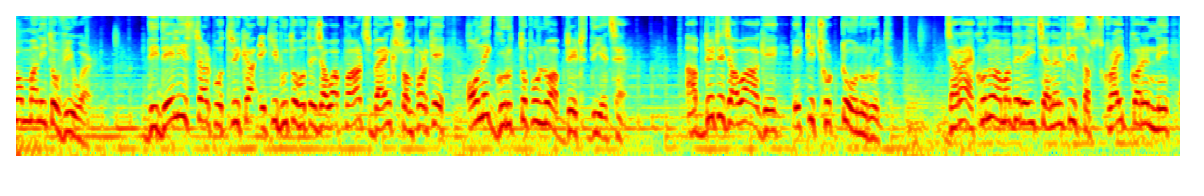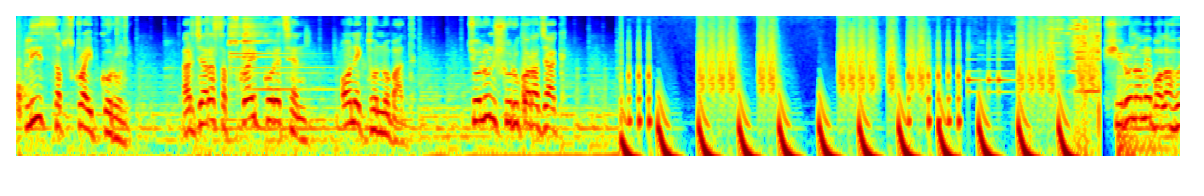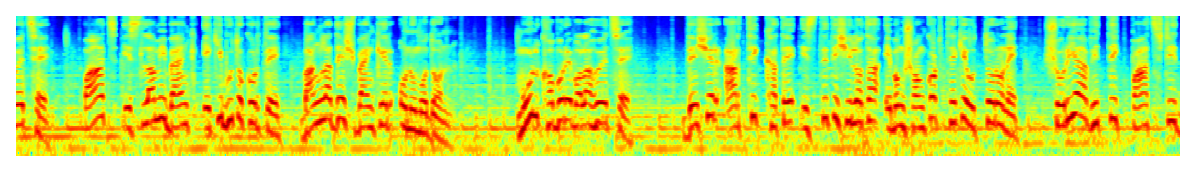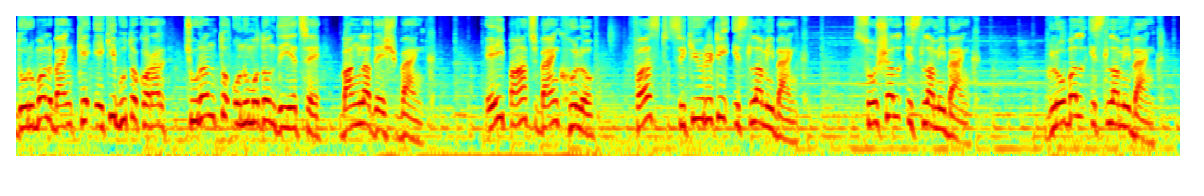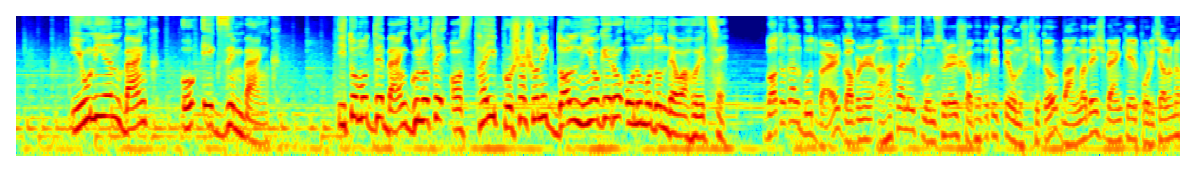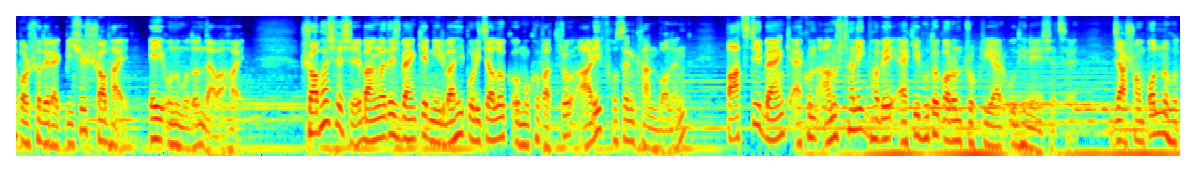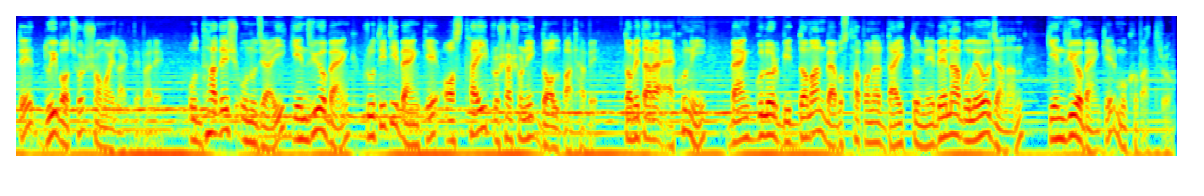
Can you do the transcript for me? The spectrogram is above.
সম্মানিত ভিউয়ার দি daily star পত্রিকা একীভূত হতে যাওয়া পাঁচ ব্যাংক সম্পর্কে অনেক গুরুত্বপূর্ণ আপডেট দিয়েছে। আপডেটে যাওয়া আগে একটি ছোট্ট অনুরোধ। যারা এখনও আমাদের এই চ্যানেলটি সাবস্ক্রাইব করেননি, প্লিজ সাবস্ক্রাইব করুন। আর যারা সাবস্ক্রাইব করেছেন, অনেক ধন্যবাদ। চলুন শুরু করা যাক। শিরোনামে বলা হয়েছে পাঁচ ইসলামী ব্যাংক একীভূত করতে বাংলাদেশ ব্যাংকের অনুমোদন। মূল খবরে বলা হয়েছে, দেশের আর্থিক খাতে স্থিতিশীলতা এবং সংকট থেকে উত্তরণে সরিয়া ভিত্তিক পাঁচটি দুর্বল ব্যাংককে একীভূত করার চূড়ান্ত অনুমোদন দিয়েছে বাংলাদেশ ব্যাংক। এই পাঁচ ব্যাংক হল first security Islami bank, social Islami bank, global Islami bank union bank ও এক্সিম ব্যাংক। ইতোমধ্যে ব্যাংকগুলোতে অস্থায়ী প্রশাসনিক দল নিয়োগেরও অনুমোদন দেওয়া হয়েছে। গতকাল বুধবার গভর্নর আহসান এইচ মনসুরের সভাপতিত্বে অনুষ্ঠিত বাংলাদেশ ব্যাংকের পরিচালনা পর্ষদের এক বিশেষ সভায় এই অনুমোদন দেওয়া হয়। সভা শেষে বাংলাদেশ ব্যাংকের নির্বাহী পরিচালক ও মুখপাত্র আরিফ হোসেন খান বলেন পাঁচটি ব্যাংক এখন আনুষ্ঠানিকভাবে একীভূতকরণ প্রক্রিয়ার অধীনে এসেছে, যা সম্পন্ন হতে দুই বছর সময় লাগতে পারে। অধ্যাদেশ অনুযায়ী কেন্দ্রীয় ব্যাংক প্রতিটি ব্যাংকে অস্থায়ী প্রশাসনিক দল পাঠাবে, তবে তারা এখনই ব্যাংকগুলোর বিদ্যমান ব্যবস্থাপনার দায়িত্ব নেবে না বলেও জানান কেন্দ্রীয় ব্যাংকের মুখপাত্র।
